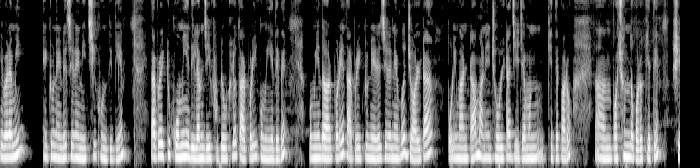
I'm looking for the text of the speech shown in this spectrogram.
এবার আমি একটু নেড়ে চেড়ে নিচ্ছি খুন্তি দিয়ে। তারপরে একটু কমিয়ে দিলাম, যেই ফুটে উঠল, তারপরেই কমিয়ে দেবে। কমিয়ে দেওয়ার পরে তারপরে একটু নেড়ে চেড়ে নেব। জলটা পরিমাণটা মানে ঝোলটা যে যেমন খেতে পারো পছন্দ করো খেতে, সে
